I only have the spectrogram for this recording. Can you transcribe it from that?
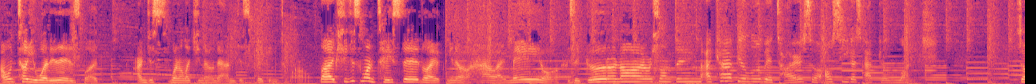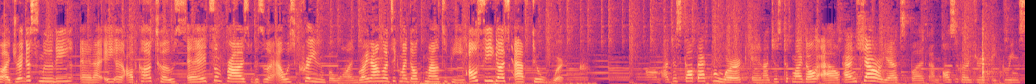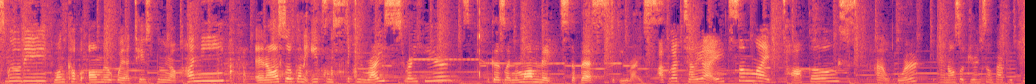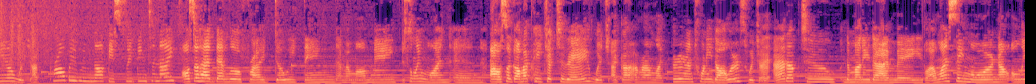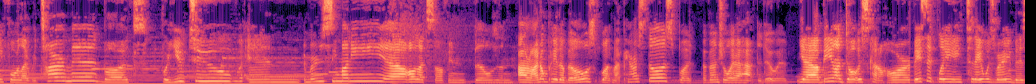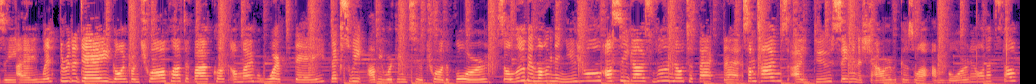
I won't tell you what it is but I just want to let you know that I'm just baking tomorrow. Like she just want to taste it like you know how I made or is it good or not or something. I kind of feel a little bit tired so I'll see you guys after lunch so I drank a smoothie and I ate an avocado toast and I ate some fries because I was craving for one. Right now I'm gonna take my dog Milo to pee. I'll see you guys after work. Um, I just got back from work and I just took my dog out. I hadn't showered yet, but I'm also gonna drink a green smoothie, one cup of almond with a tablespoon of honey, and also gonna eat some sticky rice right here because like my mom makes the best sticky rice. I forgot to tell you, I ate some like tacos at work and also drink some frappuccino which I probably will not be sleeping tonight. Also had that little fried doughy thing that my mom made. It's only one and I also got my paycheck today which I got around like $320 which I add up to the money that I made. But I want to say more not only for like retirement but for YouTube and emergency money, yeah, all that stuff and bills and I don't know, I don't pay the bills, but my parents does, but eventually I have to do it. Yeah, being an adult is kind of hard. Basically, today was very busy. I went through the day going from 12 o'clock to 5 o'clock on my work day. Next week, I'll be working to 12 to 4, so a little bit longer than usual. Also, you guys, little note the fact that sometimes I do sing in the shower because, well, I'm bored and all that stuff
